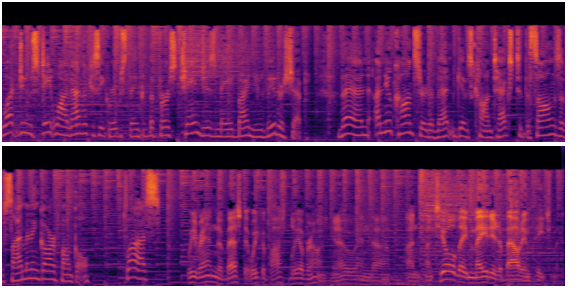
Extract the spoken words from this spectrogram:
What do statewide advocacy groups think of the first changes made by new leadership? Then, a new concert event gives context to the songs of Simon and Garfunkel. Plus, we ran the best that we could possibly have run, you know, and uh, un- until they made it about impeachment.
